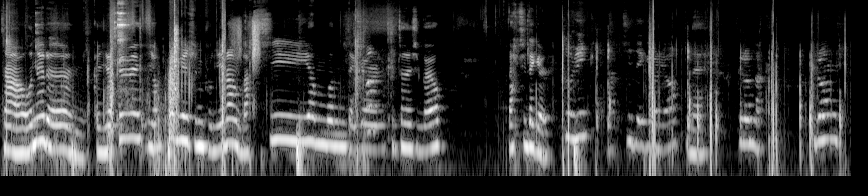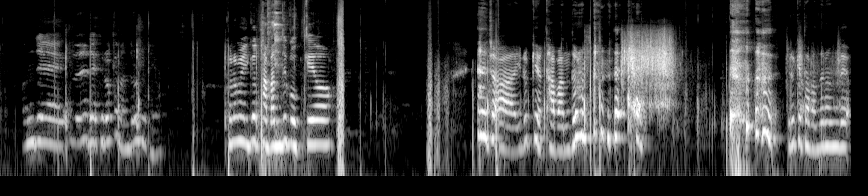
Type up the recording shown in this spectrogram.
자 오늘은 그 옆에 옆에 계신 분이랑 낚시 한번 대결 괜찮으신가요? 낚시 대결. 소리 낚시 대결이요. 네. 그럼 낚 그럼 언제 네 그렇게 만들어도 돼요. 그러면 이거 다 만들고 올게요. 자, 이렇게 다 만들었는데. 이렇게 다 만들었는데.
